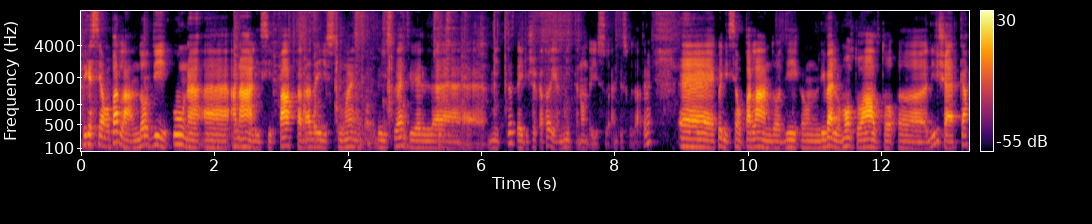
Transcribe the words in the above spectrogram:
Di che stiamo parlando? Di una eh, fatta da degli, degli studenti del eh, MIT, dei ricercatori del MIT, non degli studenti, scusatemi, eh, quindi stiamo parlando di un livello molto alto eh, di ricerca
